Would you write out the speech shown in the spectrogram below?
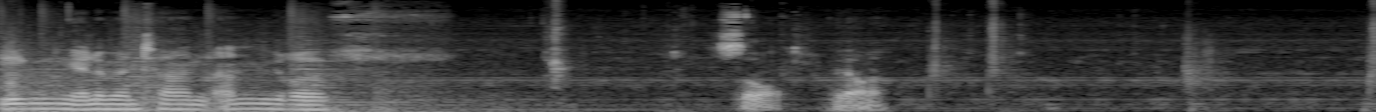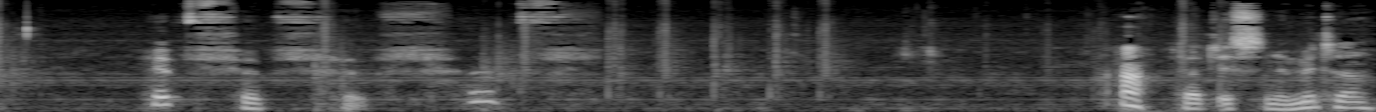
Gegen elementaren Angriff. So, ja. Hüpf, hüpf, hüpf, hüpf. Ah, das ist eine Mitte.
